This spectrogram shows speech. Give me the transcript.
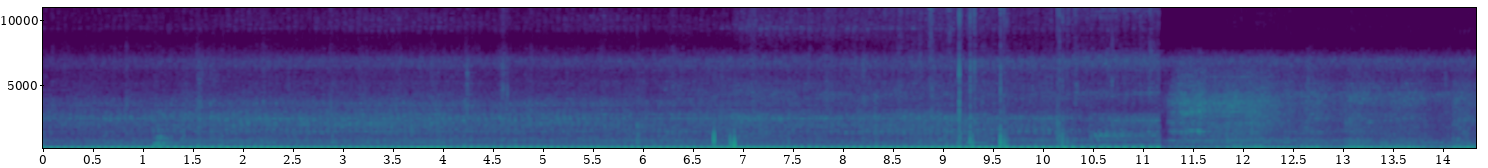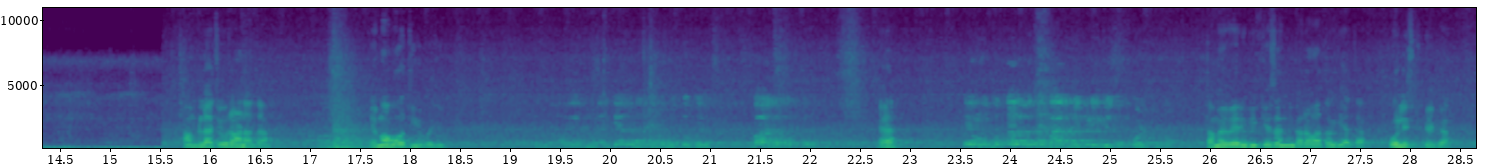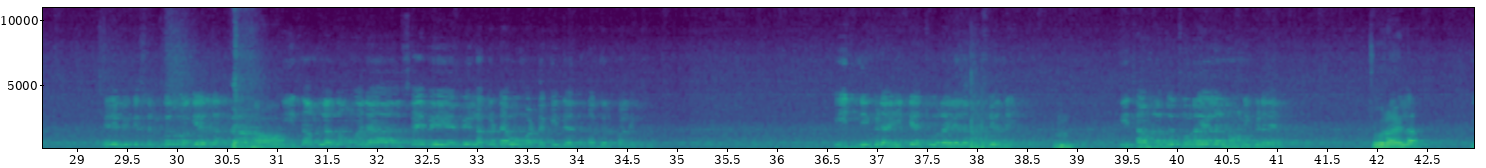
થાંભલા ચોરાણા હતા. એમાં શું થયું પછી? હું? તો હે એ હું તો કાલ પછી બહાર નીકળી ગયો હતો કોર્ટમાં તમે વેરિફિકેશન કરવા તો ગયા હતા પોલીસ ભેગા? વેરિફિકેશન કરવા ગયા હતા હા. એ થાંભલા તો અમારા સાહેબે પહેલાં કઢાવવા માટે કીધા હતા નગરપાલિકા એ જ નીકળ્યા એ ક્યાં ચોરાયેલા તો છે નહીં. એ થાંભલા તો ચોરાયેલા ન નીકળ્યા ચોરાયેલા?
